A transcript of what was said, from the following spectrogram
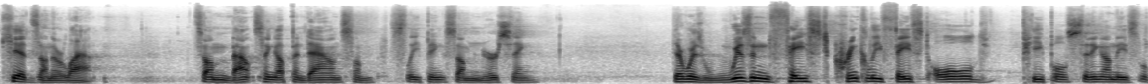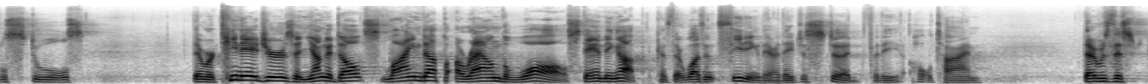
kids on their lap, some bouncing up and down, some sleeping, some nursing. There was wizened faced, crinkly faced old people sitting on these little stools there were teenagers and young adults lined up around the wall, standing up because there wasn't seating there. They just stood for the whole time. There was this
